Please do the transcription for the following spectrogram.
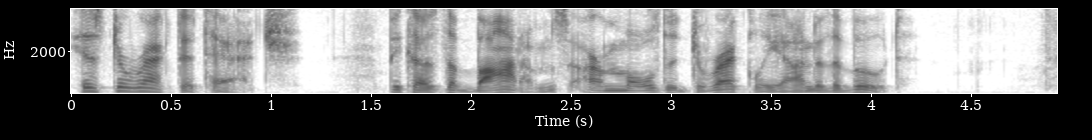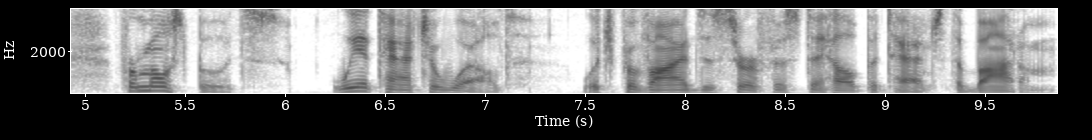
is direct attach, because the bottoms are molded directly onto the boot. For most boots, we attach a welt, which provides a surface to help attach the bottom.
